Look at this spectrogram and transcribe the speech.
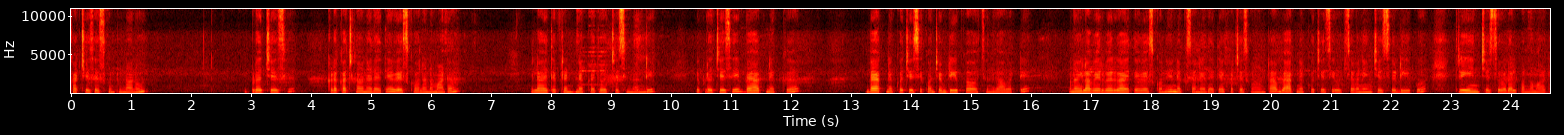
కట్ చేసేసుకుంటున్నాను. ఇప్పుడు వచ్చేసి ఇక్కడ కచ్చక అనేది అయితే వేసుకోవాలన్నమాట. ఇలా అయితే ఫ్రంట్ నెక్ అయితే వచ్చేసిందండి. ఇప్పుడు వచ్చేసి బ్యాక్ నెక్ బ్యాక్ నెక్ వచ్చేసి కొంచెం డీప్గా వస్తుంది కాబట్టి మనం ఇలా వేరువేరుగా అయితే వేసుకొని నెక్స్ అనేది అయితే కట్ చేసుకుంట బ్యాక్ నెక్ వచ్చేసి seven inches deep three inches వెడల్పు అన్నమాట.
